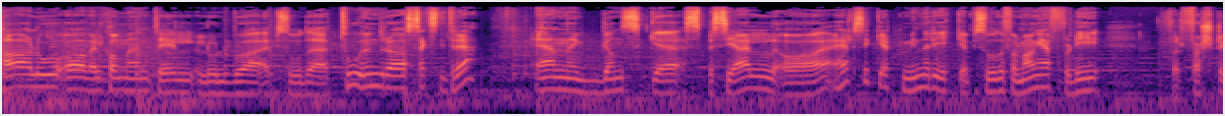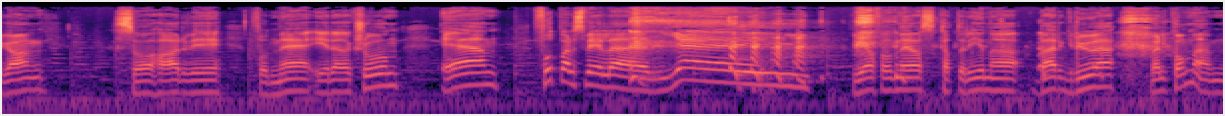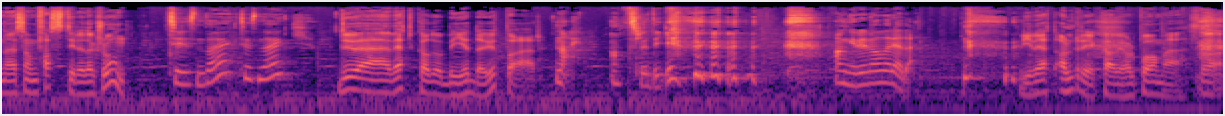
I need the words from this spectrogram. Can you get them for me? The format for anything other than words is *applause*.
Hallo og velkommen til Lolbua episode 263. En ganske spesiell og helt sikkert minnerik episode for mange, fordi for første gang så har vi fått med i redaksjonen en fotballspiller! Yay! Vi har fått med oss Katarina Berg Rue. Velkommen som fast i redaksjonen. Tusen takk. Tusen takk. Du, eh, vet du hva du har begitt deg ut på her? Nei, absolutt ikke. *laughs* Angrer allerede. *laughs* Vi vet aldri hva vi holder på med, så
